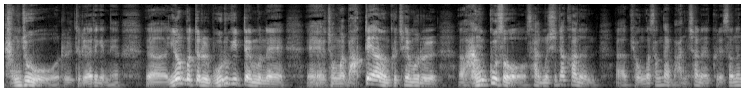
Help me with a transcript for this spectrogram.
강조를 드려야 되겠네요. 어, 이런 것들을 모르기 때문에 정말 막대한 그 채무를 안고서 삶을 시작하는 경우가 상당히 많잖아요. 그래서는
